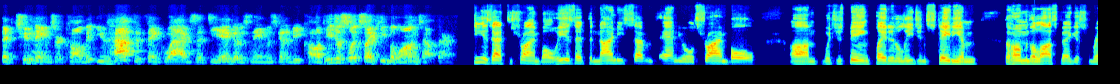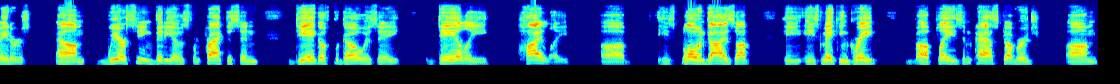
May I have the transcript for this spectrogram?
that two names are called, but you have to think Wags that Diego's name is going to be called. He just looks like he belongs out there. He is at the Shrine Bowl. He is at the 97th annual Shrine Bowl, um, which is being played at Allegiant Stadium, the home of the Las Vegas Raiders. Um, we are seeing videos from practice, and Diego Fagot is a daily highlight Uh, he's blowing guys up. He, he's making great uh, plays and pass coverage. Um,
